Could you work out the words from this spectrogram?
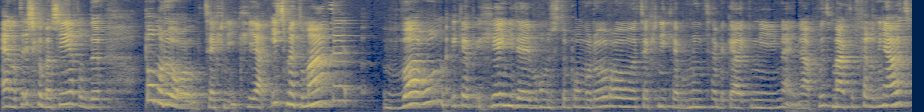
En dat is gebaseerd op de Pomodoro-techniek. Ja, iets met tomaten, Waarom? Ik heb geen idee waarom ze de Pomodoro-techniek hebben genoemd. Heb ik eigenlijk niet. Nee, nou goed, maakt er verder niet uit.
